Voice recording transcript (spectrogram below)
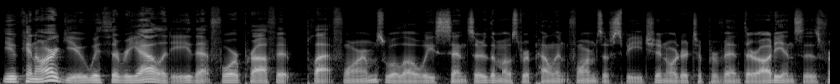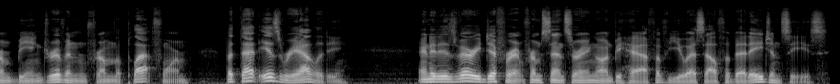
You can argue with the reality that for profit platforms will always censor the most repellent forms of speech in order to prevent their audiences from being driven from the platform, but that is reality. And it is very different from censoring on behalf of U.S. alphabet agencies.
